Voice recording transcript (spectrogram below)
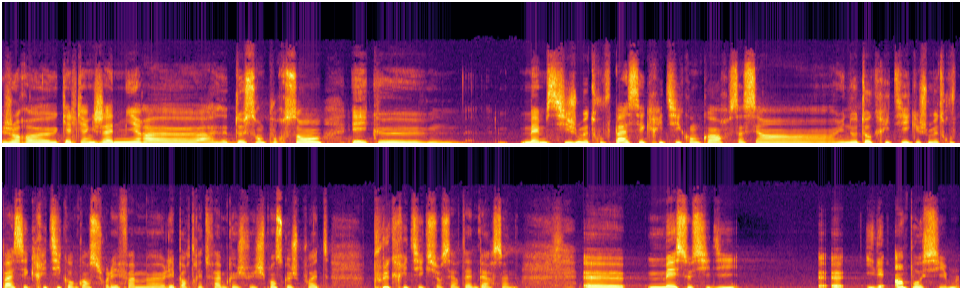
genre euh, quelqu'un que j'admire à, à 200% et que même si je me trouve pas assez critique encore, ça c'est un- une autocritique, je me trouve pas assez critique encore sur les femmes, euh, les portraits de femmes que je fais. Je pense que je pourrais être plus critique sur certaines personnes. Mais ceci dit, il est impossible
